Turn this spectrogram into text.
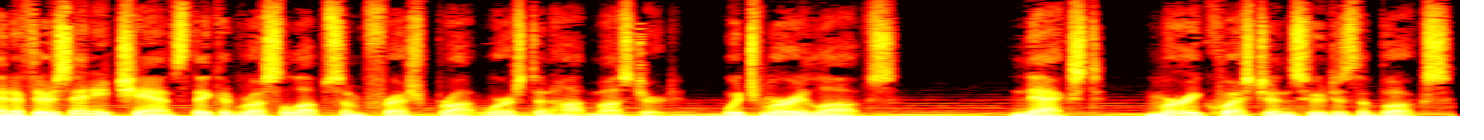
and if there's any chance they could rustle up some fresh bratwurst and hot mustard, which Murray loves. Next, Murray questions who does the books,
